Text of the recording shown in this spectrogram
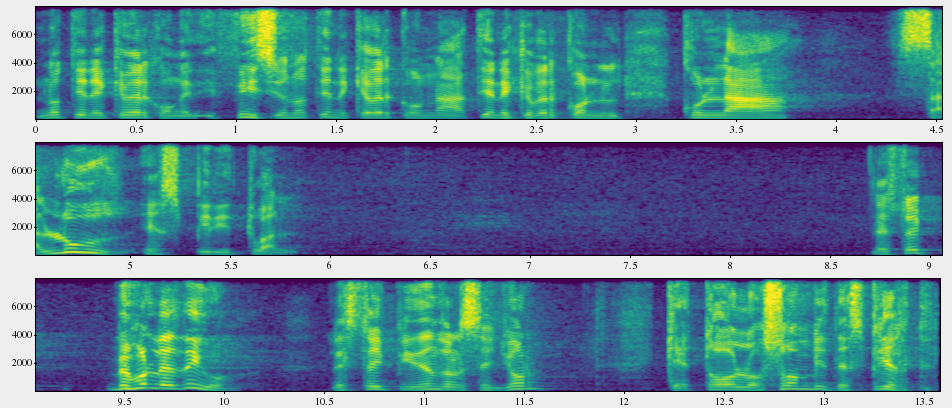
No tiene que ver con edificios, no tiene que ver con nada, tiene que ver con, con la salud espiritual. Le estoy, mejor les digo, le estoy pidiendo al Señor que todos los zombies despierten.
